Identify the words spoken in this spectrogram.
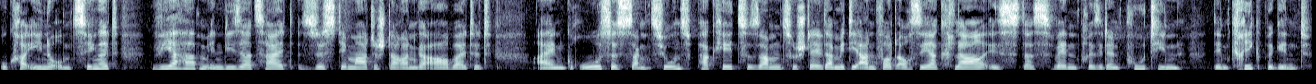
Ukraine umzingelt. Wir haben in dieser Zeit systematisch daran gearbeitet, ein großes Sanktionspaket zusammenzustellen, damit die Antwort auch sehr klar ist, dass wenn Präsident Putin den Krieg beginnt,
